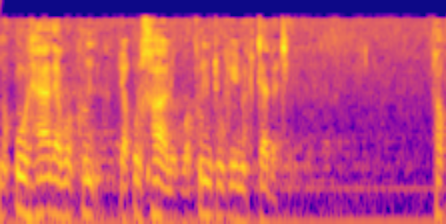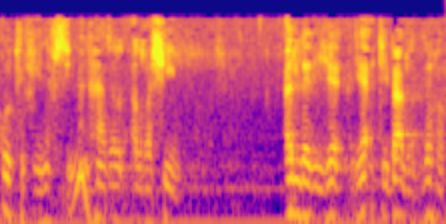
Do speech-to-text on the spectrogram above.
نقول هذا وكن يقول خاله وكنت في مكتبتي فقلت في نفسي من هذا الغشيم الذي يأتي بعد الظهر؟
